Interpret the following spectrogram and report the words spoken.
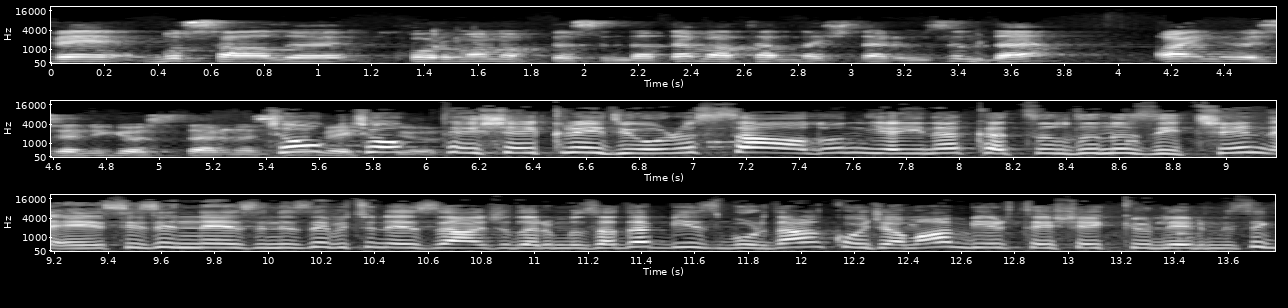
ve bu sağlığı koruma noktasında da vatandaşlarımızın da aynı özeni göstermesini Çok bekliyoruz. çok teşekkür ediyoruz. Sağ olun yayına katıldığınız için. E, sizin nezdinizde bütün eczacılarımıza da biz buradan kocaman bir teşekkürlerimizi Çok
